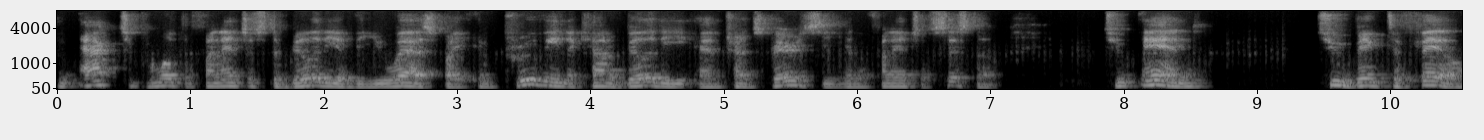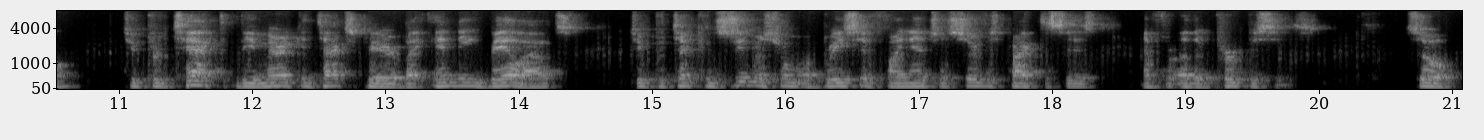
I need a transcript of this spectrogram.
An act to promote the financial stability of the US by improving accountability and transparency in the financial system to end too big to fail, to protect the American taxpayer by ending bailouts, to protect consumers from abrasive financial service practices and for other purposes. So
